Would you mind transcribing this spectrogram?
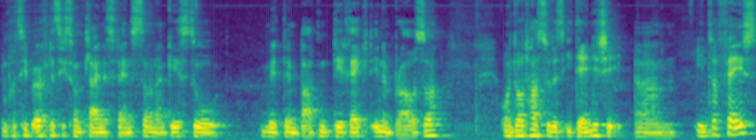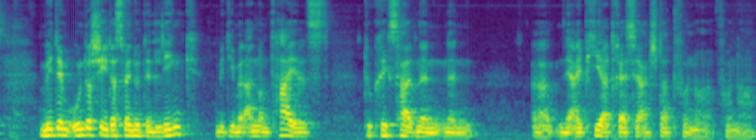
im Prinzip öffnet sich so ein kleines Fenster und dann gehst du mit dem Button direkt in den Browser und dort hast du das identische ähm, Interface mit dem Unterschied, dass wenn du den Link mit jemand anderem teilst, du kriegst halt einen, einen, äh, eine IP-Adresse anstatt von einer, von einer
